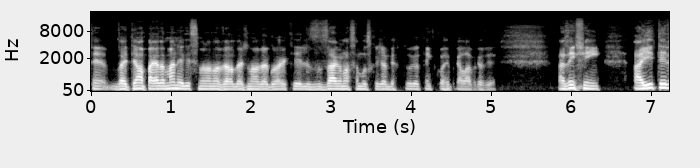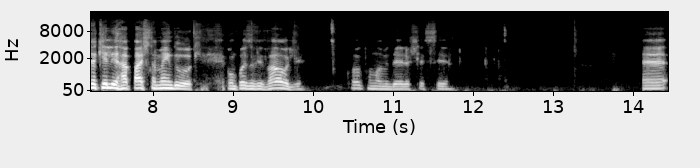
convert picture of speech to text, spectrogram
Tem- vai ter uma parada maneiríssima na novela das nove agora que eles usaram nossa música de abertura. Eu tenho que correr para lá para ver. Mas enfim, aí teve aquele rapaz também do que compôs o Vivaldi. Qual é o nome dele? Eu esqueci. É,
